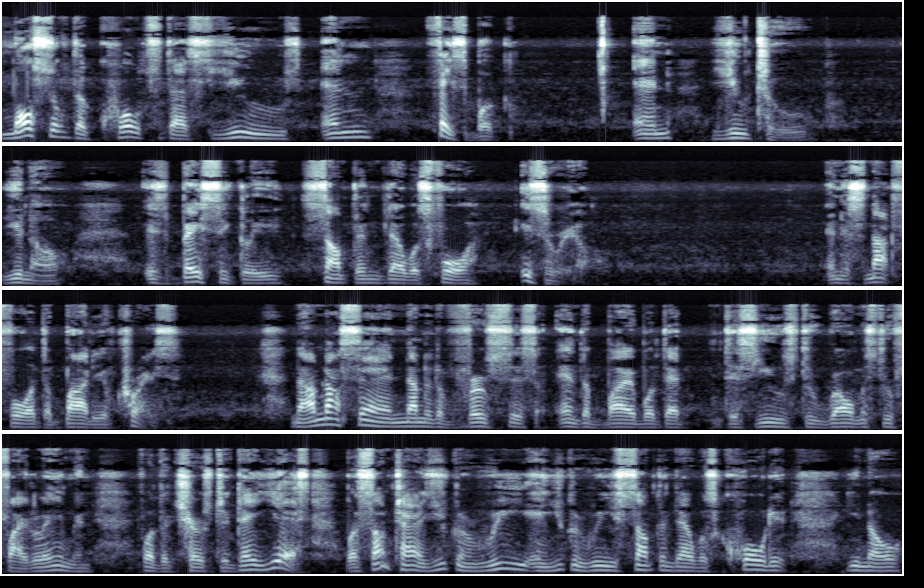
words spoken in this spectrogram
Most of the quotes that's used in Facebook and YouTube, you know, is basically something that was for Israel. And it's not for the body of Christ. Now, I'm not saying none of the verses in the Bible that is used through Romans through Philemon for the church today, yes. But sometimes you can read and you can read something that was quoted, you know,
